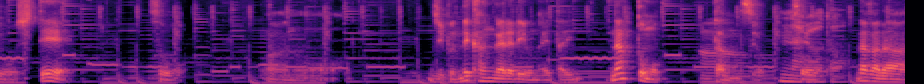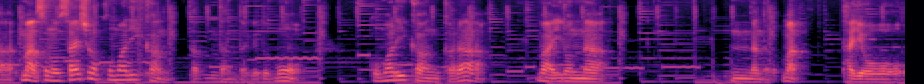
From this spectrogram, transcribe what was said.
強してそうあの自分で考えられるようになりたいなと思ったんですよ。なるほど。だからまあその最初は困り感だったんだけども、困り感からまあいろんなうんなんだろうまあ多様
